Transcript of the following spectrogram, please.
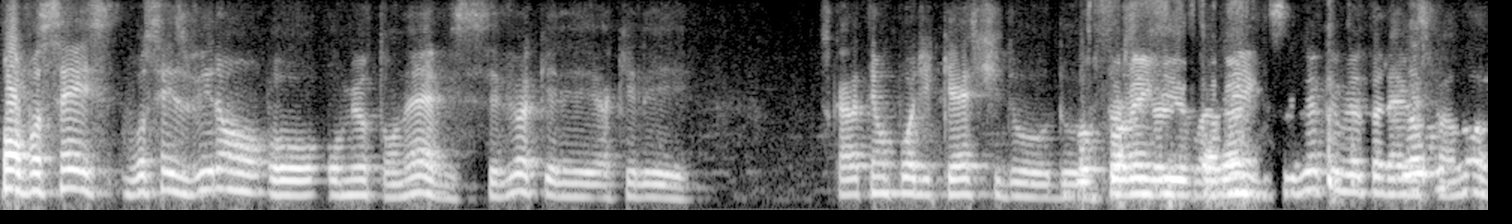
Ó, vocês, vocês viram o, o Milton Neves? Você viu aquele. aquele... Os caras têm um podcast do, do, Do flamenguista, né? Você viu o que o Milton Neves Eu- falou?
